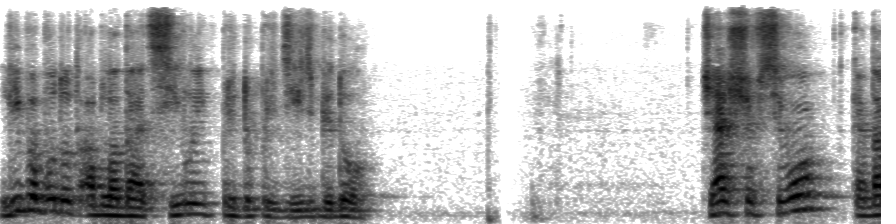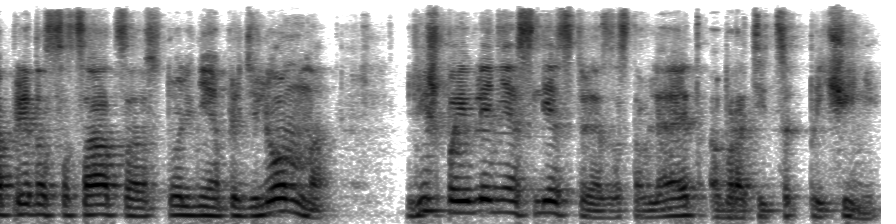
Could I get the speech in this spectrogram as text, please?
либо будут обладать силой предупредить беду. Чаще всего, когда предассоциация столь неопределенна, лишь появление следствия заставляет обратиться к причине.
